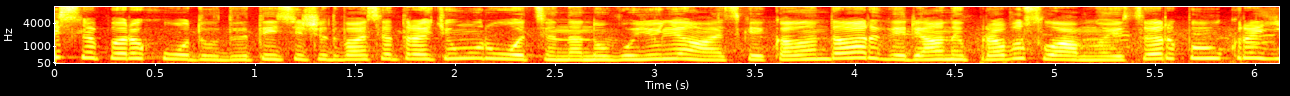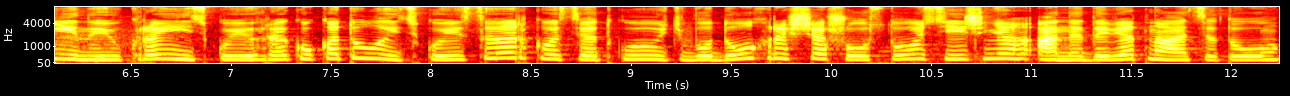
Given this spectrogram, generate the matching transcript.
Після переходу в 2023 році на новоюліанський календар віряни Православної церкви України і Української греко-католицької церкви святкують водохреща 6 січня, а не 19-го.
